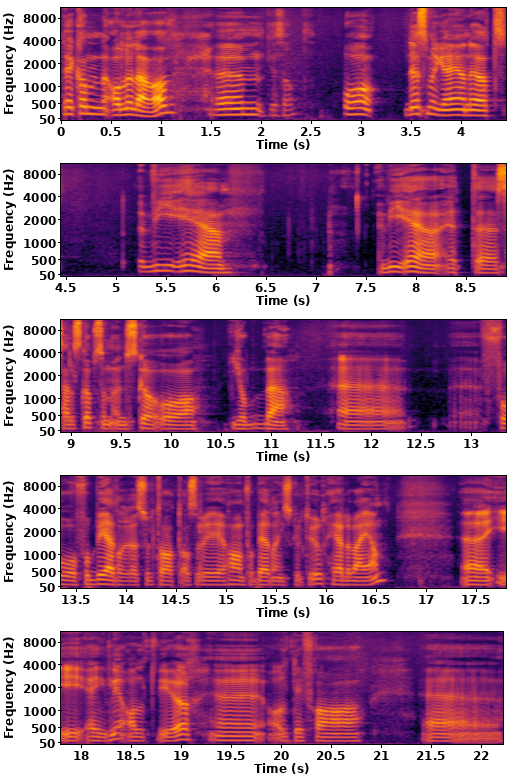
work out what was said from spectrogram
Det kan alle lære av. Um, Ikke sant? og det som er greia, er at vi er Vi er et uh, selskap som ønsker å jobbe eh, for å forbedre resultatet. Altså vi har en forbedringskultur hele veien eh, i egentlig alt vi gjør. Eh, alt ifra eh,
